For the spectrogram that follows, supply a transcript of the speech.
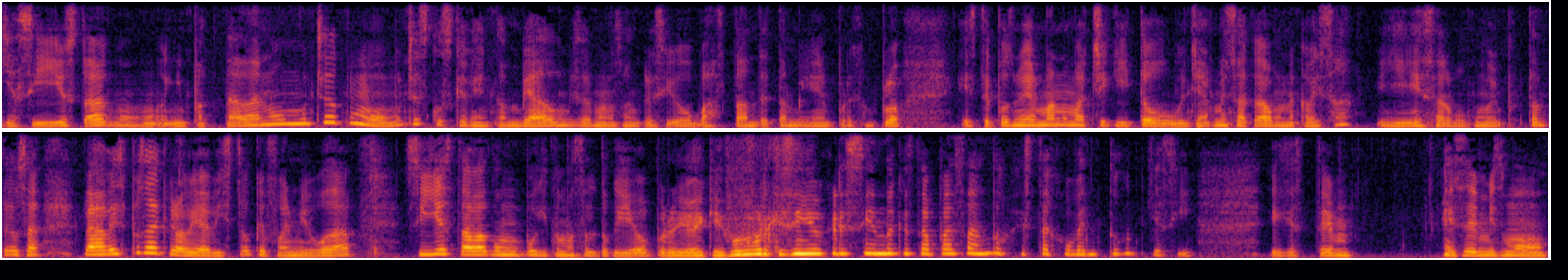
y así. Yo estaba como impactada, ¿no? Muchas, como muchas cosas que habían cambiado. Mis hermanos han crecido bastante también. Por ejemplo, este, pues mi hermano más chiquito ya me sacaba una cabeza y es algo como importante. O sea, la vez pasada que lo había visto, que fue en mi boda, sí ya estaba como un poquito más alto que yo, pero yo hay que porque siguió creciendo, ¿qué está pasando? Esta juventud y así. Este, ese mismo,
